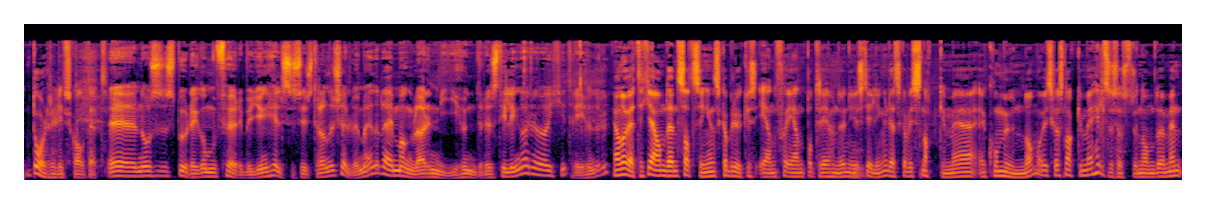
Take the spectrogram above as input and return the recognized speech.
dårligere livskvalitet. Eh, nå spurte jeg om forebygging. Helsesøstrene selv mener de mangler 900 stillinger, og ikke 300? Ja, Nå vet ikke jeg om den satsingen skal brukes én for én på 300 nye stillinger. Det skal vi snakke med eh, kommunene om, og vi skal snakke med helsesøstrene om det. Men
